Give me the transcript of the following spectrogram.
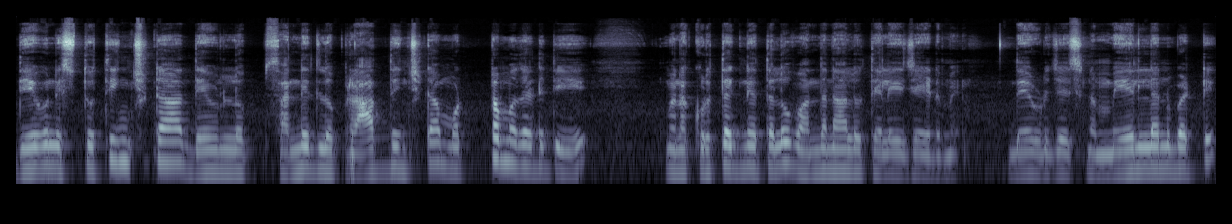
దేవుని స్థుతించుట దేవునిలో సన్నిధిలో ప్రార్థించుట మొట్టమొదటిది మన కృతజ్ఞతలు వందనాలు తెలియజేయడమే. దేవుడు చేసిన మేళ్ళను బట్టి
